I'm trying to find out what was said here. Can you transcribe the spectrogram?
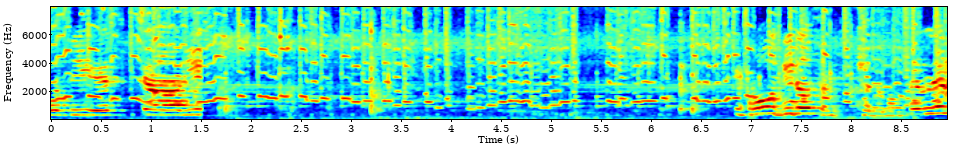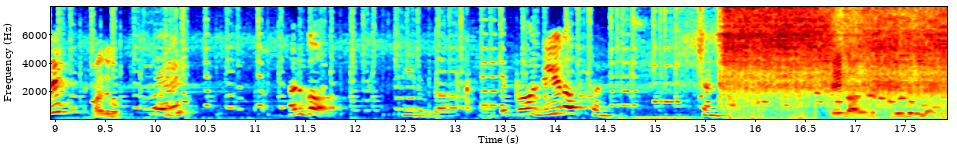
O T H R E ఇప్పుడు చంద్రబాబు అదిగో. అదిగో. ఇప్పుడు ఏం కాదు లేదు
